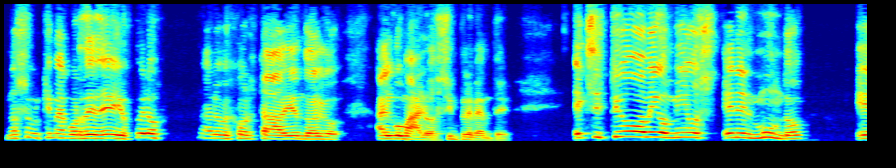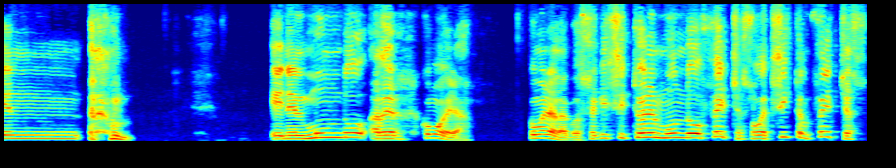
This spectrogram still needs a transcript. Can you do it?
No sé por qué me acordé de ellos, pero a lo mejor estaba viendo algo, algo malo, simplemente. Existió, amigos míos, en el mundo, en, en el mundo, a ver, ¿cómo era? ¿Cómo era la cosa? Que existió en el mundo fechas o existen fechas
